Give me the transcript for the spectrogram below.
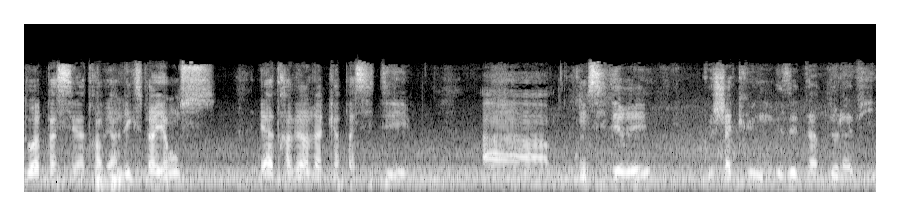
doit passer à travers l'expérience et à travers la capacité à considérer que chacune des étapes de la vie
